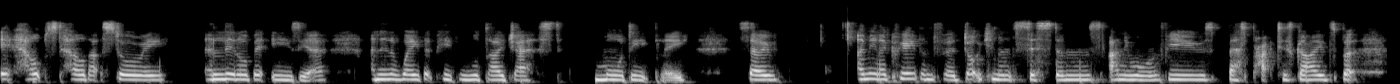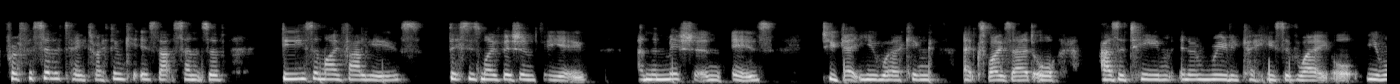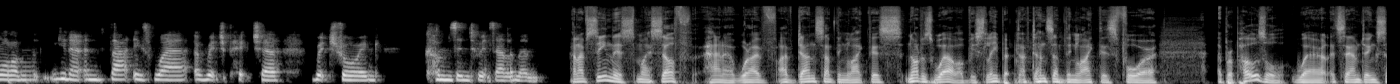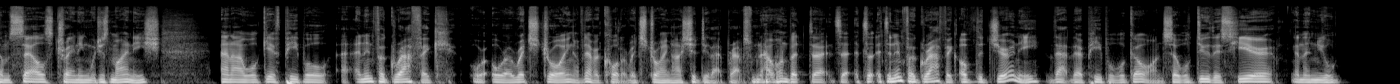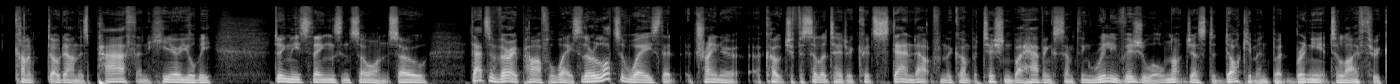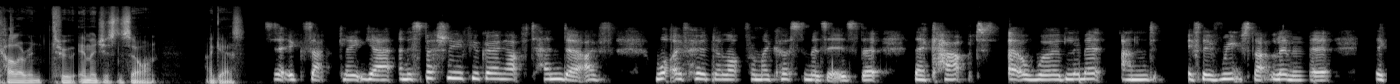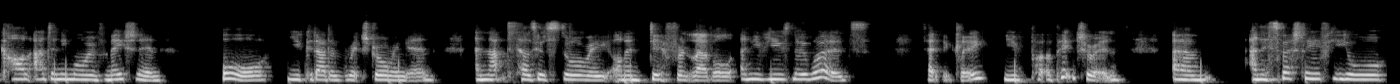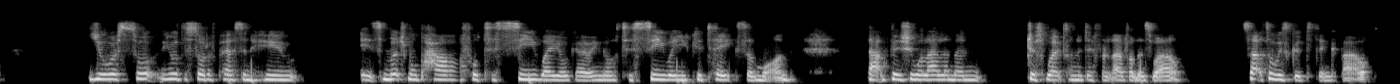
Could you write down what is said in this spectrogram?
it helps tell that story a little bit easier and in a way that people will digest more deeply so I mean, I create them for documents, systems, annual reviews, best practice guides. But for a facilitator, I think it is that sense of these are my values, this is my vision for you. And the mission is to get you working XYZ or as a team in a really cohesive way, or you're all on, you know, and that is where a rich picture, rich drawing comes into its element. And I've seen this myself, Hannah, where I've I've done something like this, not as well, obviously, but I've done something like this for a proposal where, let's say, I'm doing some sales training, which is my niche, and I will give people an infographic or, or a rich drawing. I've never called it a rich drawing. I should do that perhaps from now on, but uh, it's, a, it's, a, it's an infographic of the journey that their people will go on. So we'll do this here, and then you'll kind of go down this path, and here you'll be doing these things and so on. So that's a very powerful way. So there are lots of ways that a trainer, a coach, a facilitator could stand out from the competition by having something really visual, not just a document, but bringing it to life through color and through images and so on, I guess. Exactly yeah. And especially if you're going out for tender i've what i've heard a lot from my customers is that they're capped at a word limit and if they've reached that limit they can't add any more information in. Or you could add a rich drawing in and that tells your story on a different level and you've used no words technically you've put a picture in um, and especially if you're you're a sort you're the sort of person who it's much more powerful to see where you're going or to see where you could take someone. That visual element just works on a different level as well. So that's always good to think about.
